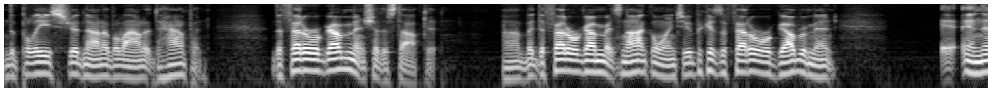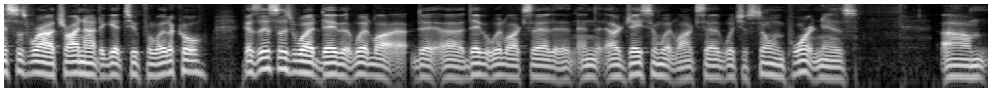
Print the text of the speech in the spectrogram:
The police should not have allowed it to happen. The federal government should have stopped it. Uh, but the federal government's not going to because the federal government, and this is where I try not to get too political, because this is what David Whitlock, uh, David Whitlock said, and, or Jason Whitlock said, which is so important is, um,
